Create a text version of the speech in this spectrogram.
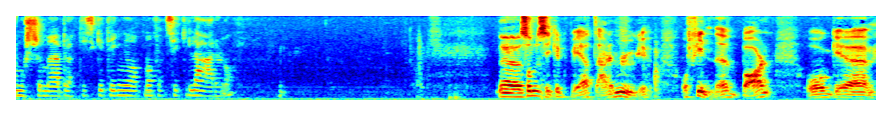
morsomme, praktiske ting, og at man faktisk ikke lærer noe. Som du sikkert vet, er det mulig å finne barn og uh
